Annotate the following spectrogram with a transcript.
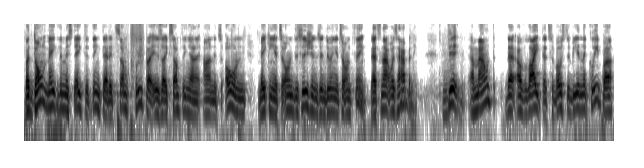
But don't make the mistake to think that it's some klipa is like something on, on its own, making its own decisions and doing its own thing. That's not what's happening. The amount that of light that's supposed to be in the klipa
